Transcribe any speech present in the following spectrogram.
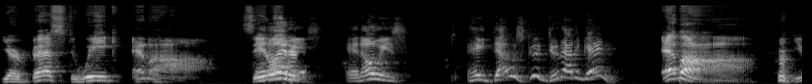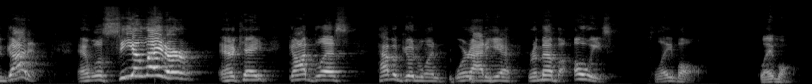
Your best week ever. See you and later. Always, and always, hey, that was good. Do that again. Ever. You got it. And we'll see you later. Okay. God bless. Have a good one. We're out of here. Remember, always play ball. Play ball.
